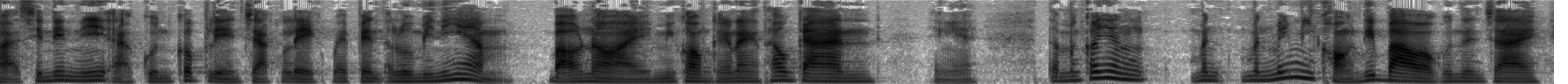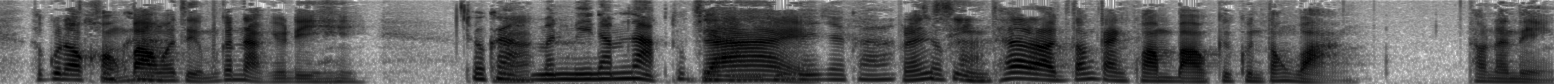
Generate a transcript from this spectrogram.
หะชนิดนี้อะคุณก็เปลี่ยนจากเหล็กไปเป็นอลูมิเนียม เบาหน่อย มีความแข็งแรงเท่ากันอย่างเงี้ย แต่มันก็ยังมันมันไม่มีของที่เบาอะคุณเตือนใจ ถ้าคุณเอาของค่ะเบามาถือมันก็หนักอยู่ดีเจ้าค่ะนะมันมีน้ำหนักทุกอย่างใช่ใช่ไหมเจ้าค่ะเพราะฉะนั้นจ้สิ่งค่ะถ้าเราต้องการความเบาคือคุณต้องวาง เท่านั้นเอง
